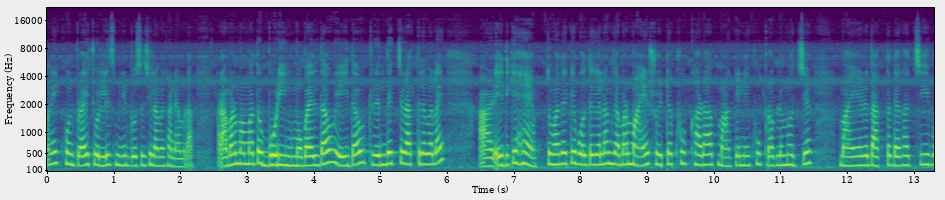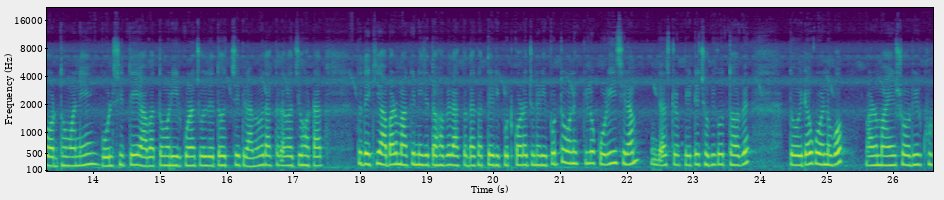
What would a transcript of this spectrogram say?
অনেকক্ষণ, প্রায় চল্লিশ মিনিট বসেছিলাম এখানে আমরা। আর আমার মামা তো বোরিং, মোবাইল দাও, এই দাও, ট্রেন দেখছে রাত্রেবেলায়। আর এইদিকে হ্যাঁ তোমাদেরকে বলতে গেলাম যে আমার মায়ের শরীরটা খুব খারাপ, মাকে নিয়ে খুব প্রবলেম হচ্ছে। মায়ের ডাক্তার দেখাচ্ছি বর্ধমানে, গলসিতে, আবার তোমার ইরকোনা চলে যেতে হচ্ছে, গ্রামেও ডাক্তার দেখাচ্ছি হঠাৎ। তো দেখি আবার মাকে নিয়ে যেতে হবে ডাক্তার দেখাতে রিপোর্ট করার জন্য। রিপোর্ট তো অনেক কিলো করেইছিলাম জাস্ট পেটে ছবি করতে হবে। তো ওইটাও করে নেব। আর মায়ের শরীর খুব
